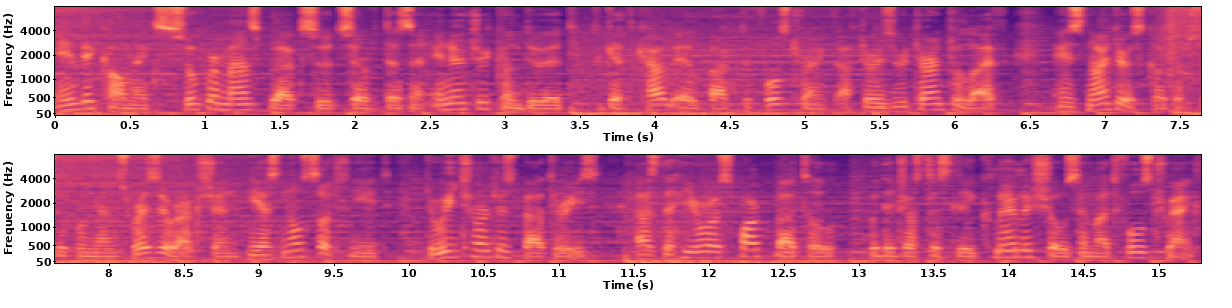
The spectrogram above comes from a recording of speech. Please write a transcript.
In the comics, Superman's black suit served as an energy conduit to get Kal-El back to full strength after his return to life. In Snyder's cut of Superman's resurrection, he has no such need to recharge his batteries, as the hero's spark battle with the Justice League clearly shows him at full strength,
